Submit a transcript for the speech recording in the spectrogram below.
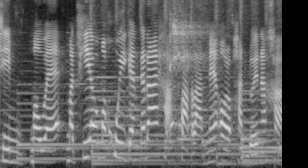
ชิม มาแวะมาเที่ยวมาคุยกันก็ได้ค่ะ ฝากร้านแม่อรพันธ์ด้วยนะคะ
